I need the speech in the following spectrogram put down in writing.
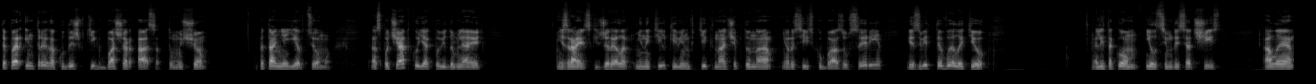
Тепер інтрига, куди ж втік Башар Асад, тому що. Питання є в цьому. Спочатку, як повідомляють ізраїльські джерела, і не тільки він втік, начебто, на російську базу в Сирії, і звідти вилетів літаком Іл-76. Але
